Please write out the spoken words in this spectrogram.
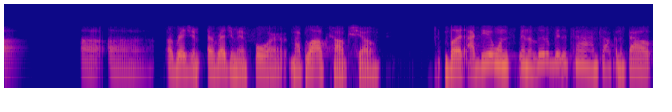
Uh, uh, uh, a, regim- a regimen for my blog talk show. But I did want to spend a little bit of time talking about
